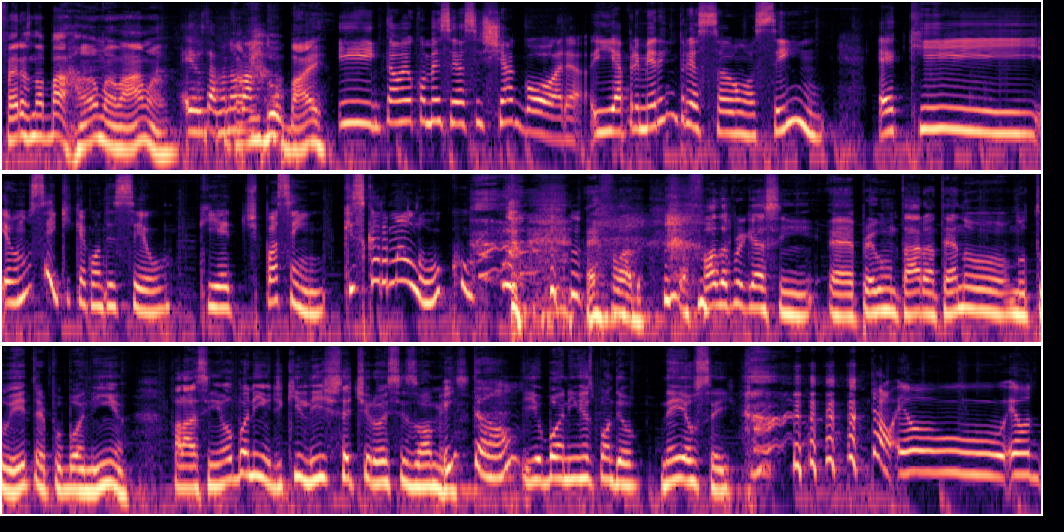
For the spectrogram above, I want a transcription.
férias na Bahama lá, mano. Eu tava na Tava em Bahama. Dubai. E então eu comecei a assistir agora. E a primeira impressão, assim, é que eu não sei o que, que aconteceu. Que é tipo assim, que esse cara é maluco. É foda. É foda porque, assim, é, perguntaram até no, no Twitter pro Boninho. Falaram assim, ô Boninho, de que lixo você tirou esses homens? Então. E o Boninho respondeu, nem eu sei. Então, eu, eu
